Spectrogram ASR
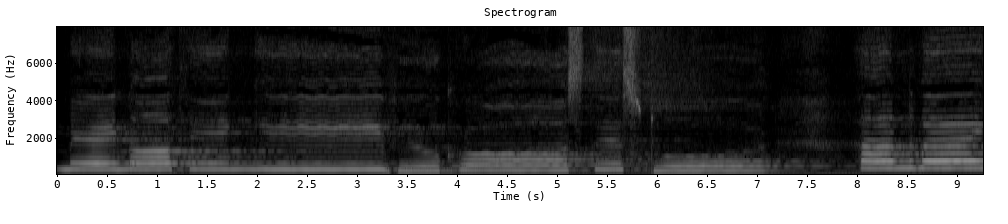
May nothing evil cross this door, and may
